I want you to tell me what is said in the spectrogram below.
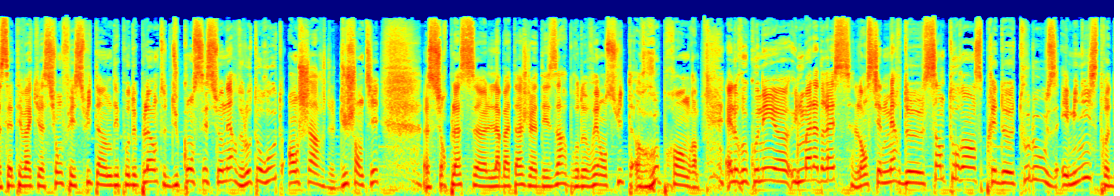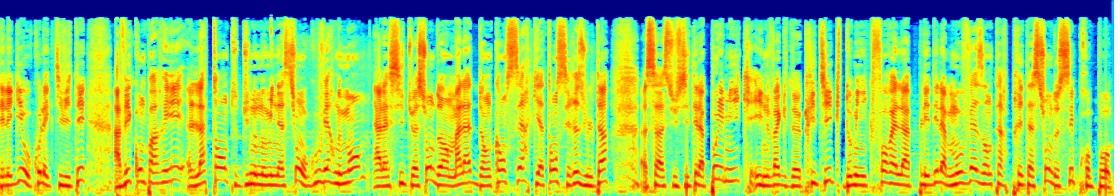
Cette évacuation fait suite à un dépôt de plainte du concessionnaire de l'autoroute en charge du chantier. Sur place, l'abattage des arbres devrait ensuite reprendre. Elle reconnaît euh, une maladresse. L'ancienne maire de Saint-Orens près de Toulouse et ministre délégué aux collectivités avait comparé l'attente d'une nomination au gouvernement à la situation d'un malade d'un cancer qui attend ses résultats. Ça a suscité la polémique et une vague de critiques. Dominique Forel a plaidé la mauvaise interprétation de ses propos.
